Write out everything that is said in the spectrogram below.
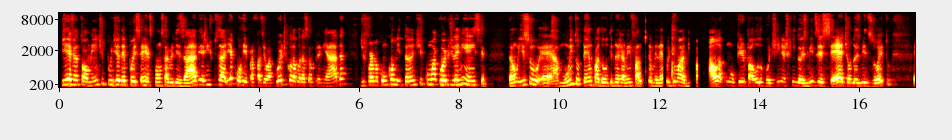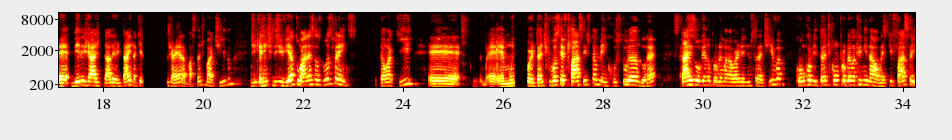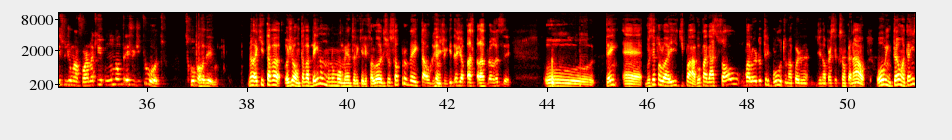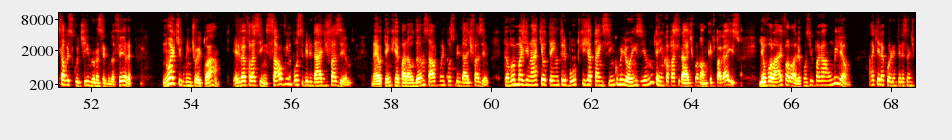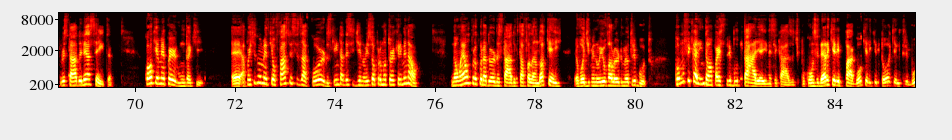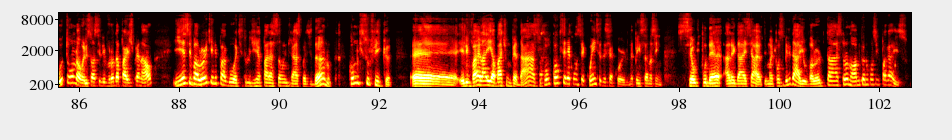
que eventualmente podia depois ser responsabilizado e a gente precisaria correr para fazer o acordo de colaboração premiada de forma concomitante com o acordo de leniência. Então, isso é, há muito tempo a doutrina já vem falando. Eu me lembro de uma, de uma aula com o Pier Paulo Bottini, acho que em 2017 ou 2018, é, dele já alertar, e naquele já era bastante batido, de que a gente devia atuar nessas duas frentes. Então, aqui é, é, é muito importante que você faça isso também, costurando, né? Está resolvendo o problema na ordem administrativa concomitante com o problema criminal, mas que faça isso de uma forma que um não prejudique o outro. Desculpa, Rodrigo. Não, é que tava. Ô, João, tava bem no, no momento ali que ele falou. Deixa eu só aproveitar o gancho aqui, deixa eu passar a palavra para você. O, tem, é, você falou aí, tipo, ah, vou pagar só o valor do tributo no acordo de não persecução penal. Ou então, até a gente estava discutindo na segunda-feira, no artigo 28A, ele vai falar assim, salvo impossibilidade de fazê-lo. Né? Eu tenho que reparar o dano, salvo uma impossibilidade de fazê-lo. Então, vamos imaginar que eu tenho um tributo que já está em 5 milhões e eu não tenho capacidade econômica de pagar isso. E eu vou lá e falo, olha, eu consigo pagar 1 milhão. Aquele acordo interessante para o Estado, ele aceita. Qual que é a minha pergunta aqui? É, a partir do momento que eu faço esses acordos, quem está decidindo isso é o promotor criminal. Não é um procurador do Estado que está falando, ok, eu vou diminuir o valor do meu tributo. Como ficaria então a parte tributária aí nesse caso? Tipo, considera que ele pagou, que ele quitou aquele tributo ou não? Ele só se livrou da parte penal e esse valor que ele pagou a título de reparação, entre aspas, de dano, como que isso fica? É, ele vai lá e abate um pedaço? Qual, seria a consequência desse acordo? Né? Pensando assim, se eu puder alegar esse, ah, eu tenho uma impossibilidade, o valor está astronômico, eu não consigo pagar isso.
